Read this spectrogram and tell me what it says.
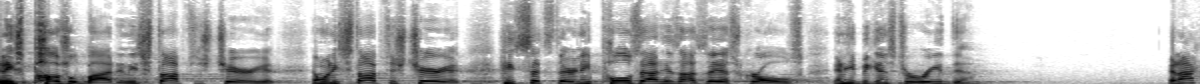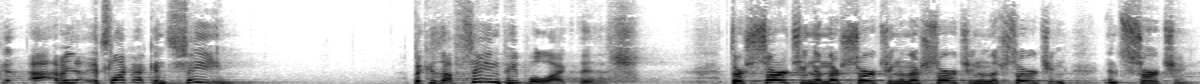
And he's puzzled by it and he stops his chariot. And when he stops his chariot, he sits there and he pulls out his Isaiah scrolls and he begins to read them. And I, can, I mean, it's like I can see him because I've seen people like this. They're searching and they're searching and they're searching and they're searching and searching.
